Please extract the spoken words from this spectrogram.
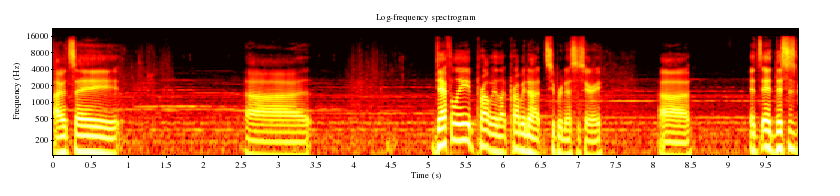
I would say, uh, definitely, probably like probably not super necessary. Uh, it's it, this is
